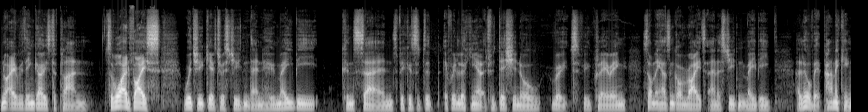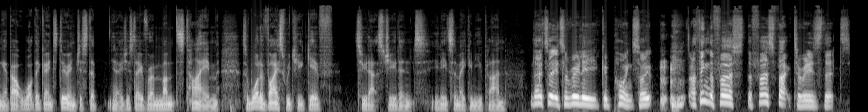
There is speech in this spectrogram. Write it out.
not everything goes to plan So, what advice would you give to a student then who may be concerned because if we're looking at a traditional route through clearing, something hasn't gone right, and a student may be a little bit panicking about what they're going to do in just a you know just over a month's time. So, what advice would you give to that student who needs to make a new plan? That's a, it's a really good point. So, I think the first the first factor is that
